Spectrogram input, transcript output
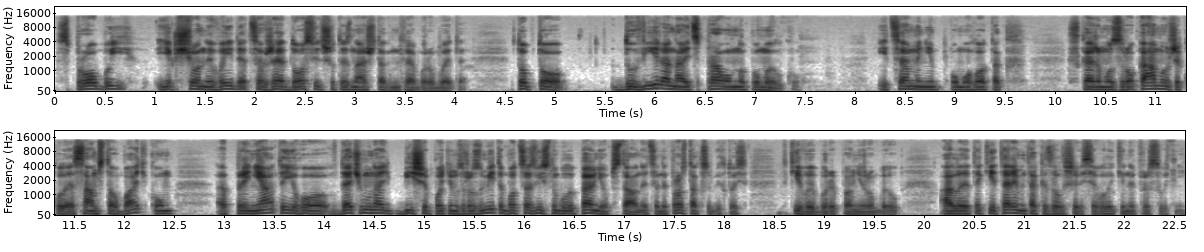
спробуй. Якщо не вийде, це вже досвід, що ти знаєш, що так не треба робити. Тобто довіра навіть з правом на помилку. І це мені помогло так, скажімо, з роками, вже коли я сам став батьком, прийняти його, в дечому навіть більше потім зрозуміти, бо це, звісно, були певні обставини. Це не просто так собі хтось такі вибори певні робив. Але такий термін так і залишився, великий неприсутній.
